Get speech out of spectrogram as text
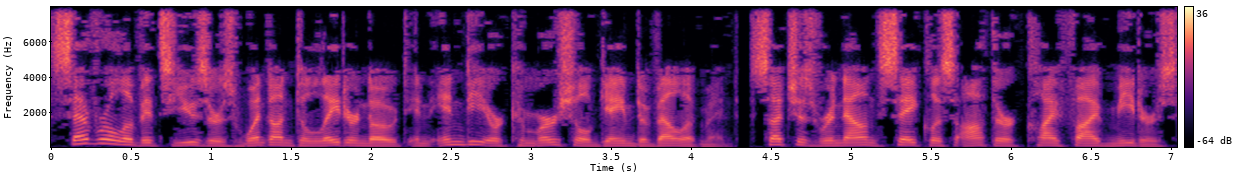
Several of its users went on to later note in indie or commercial game development, such as renowned Seiklus author Cly 5 meters,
